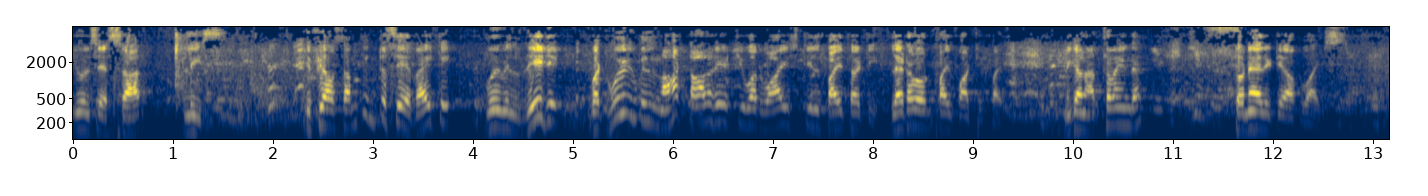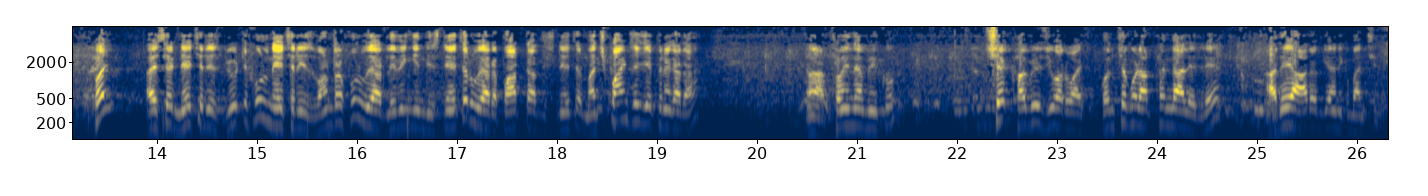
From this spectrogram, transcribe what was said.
You will say, sir, please. If you have something to say, write it. we will read it, but we will not tolerate your voice till 5.30, let alone 5.45. Because Arthamainda? Tonality of voice. Why? I said nature is beautiful, nature is wonderful, we are living in this nature, we are a part of this nature. Manch points I చెప్పిన కదా అర్థమైందా మీకు check how is your voice కొంచెం కూడా అర్థం కాలేదులే అదే ఆరోగ్యానికి మంచిది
